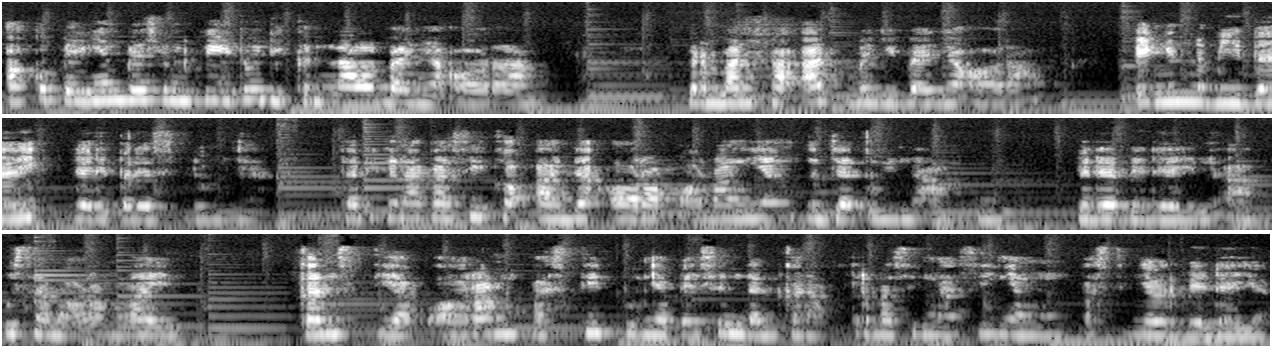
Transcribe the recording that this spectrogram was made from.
Aku pengen passionku itu dikenal banyak orang, bermanfaat bagi banyak orang, pengen lebih baik daripada sebelumnya. Tapi kenapa sih kok ada orang-orang yang ngejatuhin aku, beda-bedain aku sama orang lain? Kan setiap orang pasti punya passion dan karakter masing-masing yang pastinya berbeda ya.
